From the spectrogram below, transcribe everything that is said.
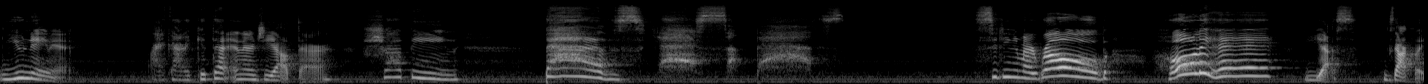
you name it. I gotta get that energy out there. Shopping, baths, yes baths. sitting in my robe. Holy hey! Yes, exactly.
